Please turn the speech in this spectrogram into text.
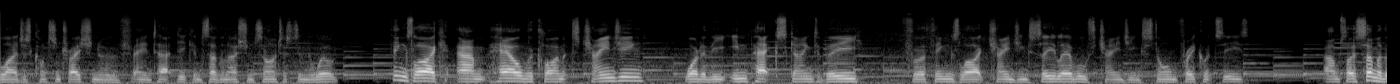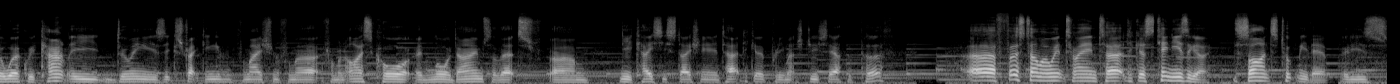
largest concentration of Antarctic and Southern Ocean scientists in the world. Things like um, how the climate's changing, what are the impacts going to be for things like changing sea levels, changing storm frequencies. Um, so some of the work we're currently doing is extracting information from, a, from an ice core in Law Dome, so that's um, near Casey Station in Antarctica, pretty much due south of Perth. Uh, first time I went to Antarctica 10 years ago. Science took me there. It is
